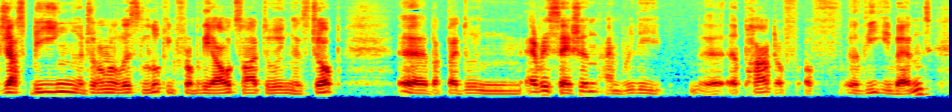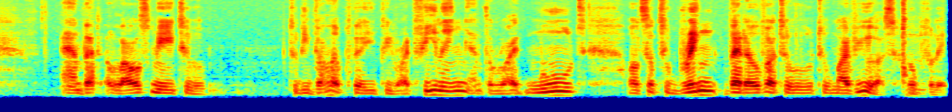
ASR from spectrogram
just being a journalist looking from the outside doing his job, uh, but by doing every session, I'm really uh, a part of, of uh, the event, and that allows me to to develop the, the right feeling and the right mood, also to bring that over to, to my viewers, hopefully.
